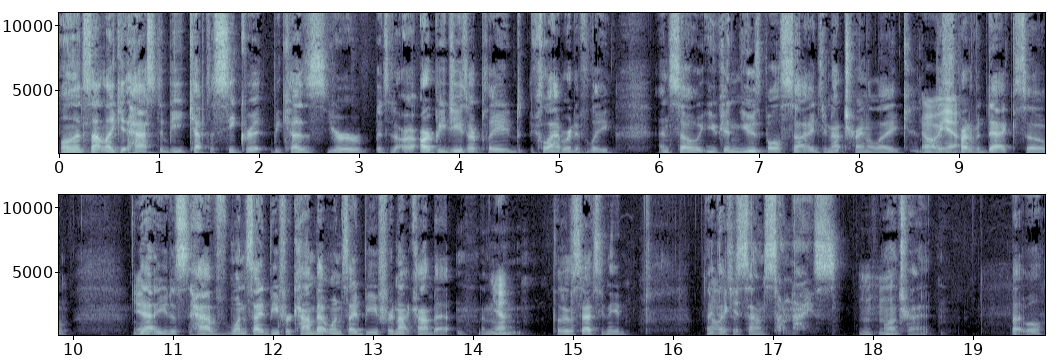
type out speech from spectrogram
Well, it's not like it has to be kept a secret because your it's RPGs are played collaboratively, and so you can use both sides. You're not trying to like Oh, this yeah. is part of a deck, so yeah. Yeah. you just have one side be for combat, one side be for not combat, and Yeah. those are the stats you need. Like, like that just it. sounds so nice. I want to try it, but we'll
